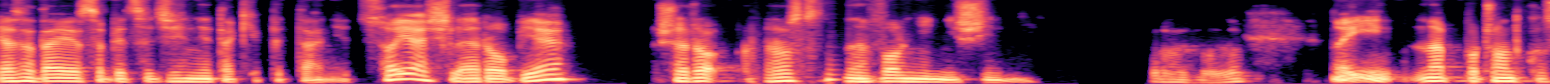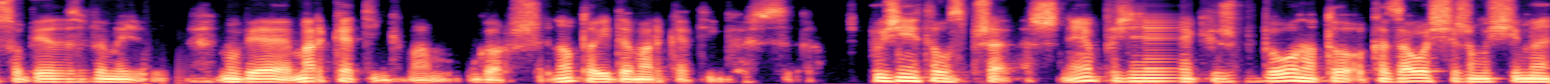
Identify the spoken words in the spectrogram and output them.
ja zadaję sobie codziennie takie pytanie, co ja źle robię, że ro, rosnę wolniej niż inni. Mhm. No i na początku sobie mówię, marketing mam gorszy, no to idę marketing. Później tą sprzedaż, nie? Później jak już było, no to okazało się, że musimy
